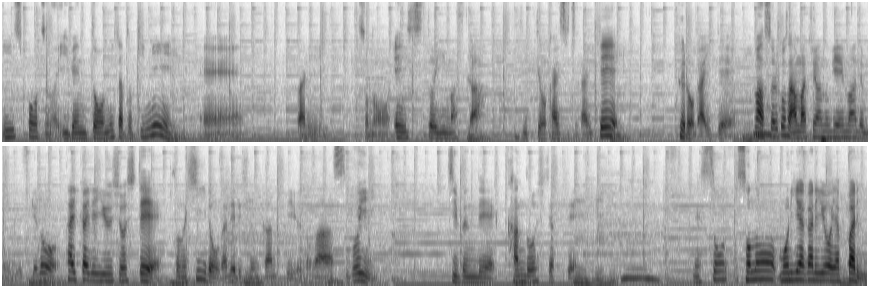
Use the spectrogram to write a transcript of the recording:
e スポーツのイベントを見た時に、うん。えーやっぱりその演出といいますか、実況解説がいて、プロがいて、まあそれこそアマチュアのゲーマーでもいいんですけど、大会で優勝してそのヒーローが出る瞬間っていうのがすごい自分で感動しちゃって、うんうんそその盛り上がりをやっぱり、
